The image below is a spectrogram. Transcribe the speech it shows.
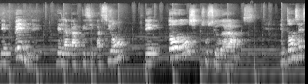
depende de la participación de todos sus ciudadanos. Entonces,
